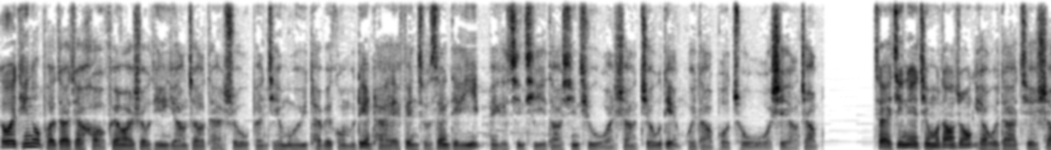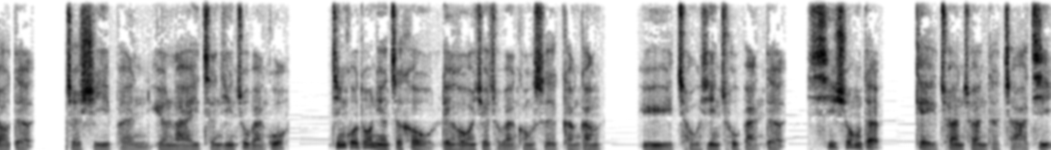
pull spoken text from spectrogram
各位听众朋友，大家好，欢迎收听杨照谈书。本节目于台北广播电台 FM 九三点一，每个星期一到星期五晚上九点为大家播出。我是杨照。在今天的节目当中，要为大家介绍的，这是一本原来曾经出版过，经过多年之后，联合文学出版公司刚刚予以重新出版的西松的《给川川的札记》。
